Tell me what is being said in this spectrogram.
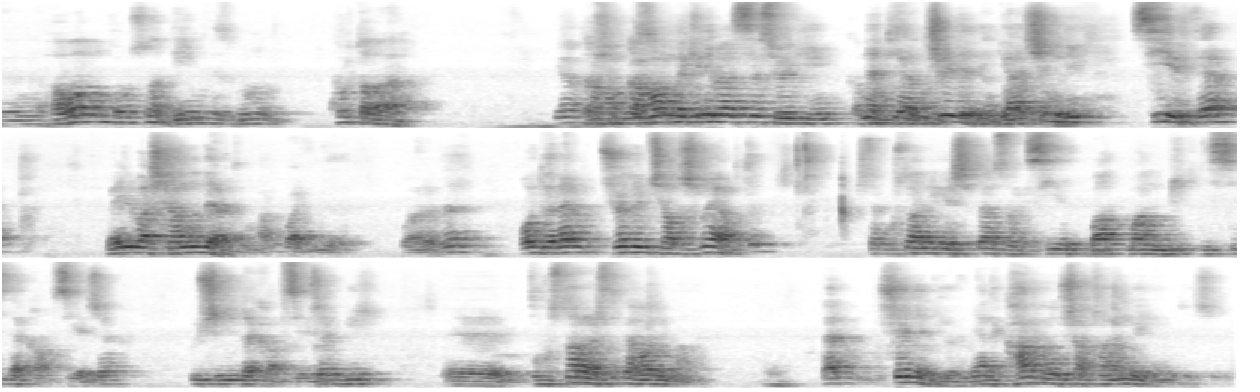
Ee, havaalanı konusuna değindiniz. Bunun Kurtala Ya Taşınması- kafamdakini ben size söyleyeyim. Tamam. Net yani şöyle değil. Yani şimdi Siirt'te ben il başkanlığı da yaptım AK Parti'de bu arada. O dönem şöyle bir çalışma yaptık. İşte Kurtarlı geçtikten sonra Siirt, Batman, Bitlis'i de kapsayacak, üç ili de kapsayacak bir e, uluslararası bir havalimanı. Ben şöyle diyorum yani kargo uçaklarının da inebileceği,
